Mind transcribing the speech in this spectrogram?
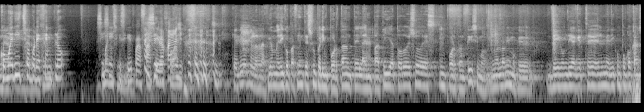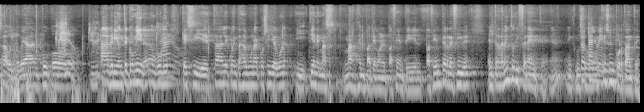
como he dicho, por ejemplo, Sí, sí, sí, sí, que digo que la relación médico-paciente es súper importante, la empatía, todo eso es importantísimo. No es lo mismo que de un día que esté el médico un poco cansado y lo vea un poco agrio entre comida, que si está le cuentas alguna cosilla alguna, y tiene más, más empatía con el paciente y el paciente recibe el tratamiento diferente, ¿eh? incluso Totalmente. eso es importante.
